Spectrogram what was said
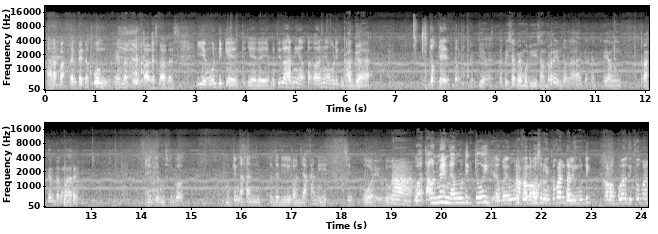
ada pak tempe tepung enak tuh panas-panas iya mudik ya ya do ya berarti lo hari ini nggak hari ini nggak mudik nih? Kagak. Jogja ya, Dok. Jogja. Tapi siapa yang mau disamperin udah nggak ada kan? Yang terakhir udah kemarin. nah itu maksud gua mungkin akan terjadi lonjakan nih sih woi udah nah. Dua tahun men nggak mudik cuy. Iya. nggak boleh mudik Nah, kalau suruh itu kan boleh tadi- mudik. kalau gua gitu kan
